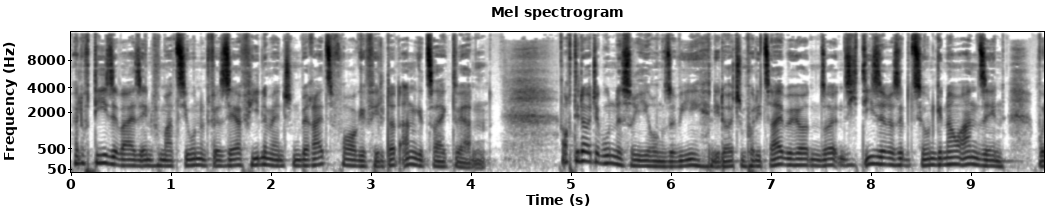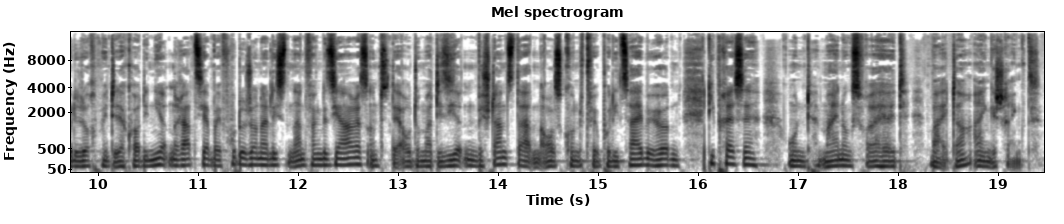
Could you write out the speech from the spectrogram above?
weil auf diese Weise Informationen für sehr viele Menschen bereits vorgefiltert angezeigt werden. Auch die deutsche Bundesregierung sowie die deutschen Polizeibehörden sollten sich diese Resolution genau ansehen, wurde doch mit der koordinierten Razzia bei Fotojournalisten Anfang des Jahres und der automatisierten Bestandsdatenauskunft für Polizeibehörden die Presse- und Meinungsfreiheit weiter eingeschränkt.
